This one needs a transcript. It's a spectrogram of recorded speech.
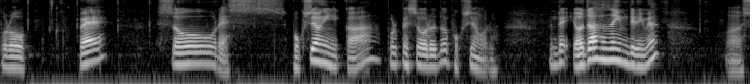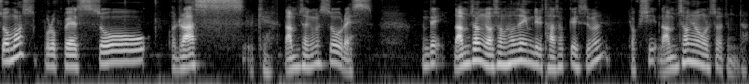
profesores. 복수형이니까 profesor도 복수형으로. 근데 여자 선생님들이면 어, somos profesoras 이렇게 남성이면 sores. 근데 남성 여성 선생님들이 다 섞여 있으면 역시 남성형으로 써줍니다.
